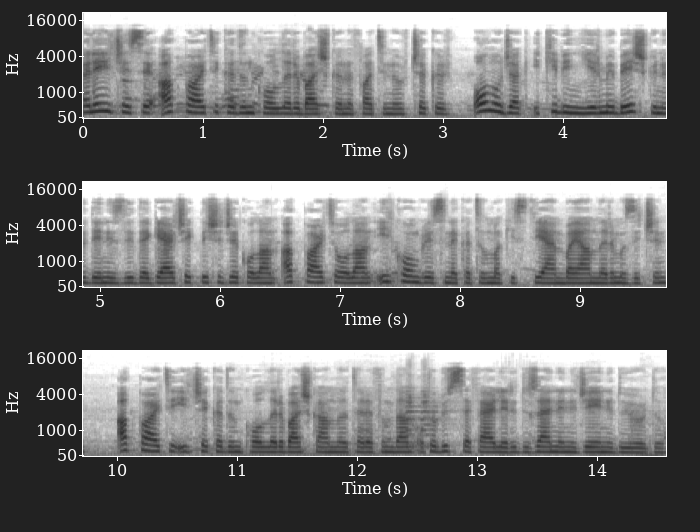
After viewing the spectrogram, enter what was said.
Kale ilçesi AK Parti Kadın Kolları Başkanı Fatih Nur Çakır, 10 Ocak 2025 günü Denizli'de gerçekleşecek olan AK Parti olan il kongresine katılmak isteyen bayanlarımız için, AK Parti İlçe Kadın Kolları Başkanlığı tarafından otobüs seferleri düzenleneceğini duyurdu.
